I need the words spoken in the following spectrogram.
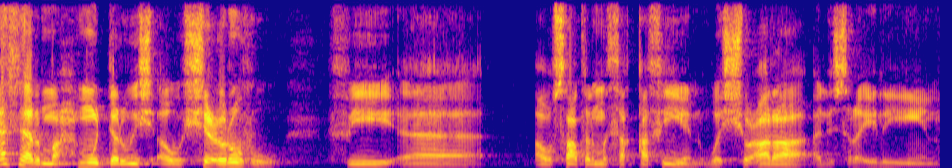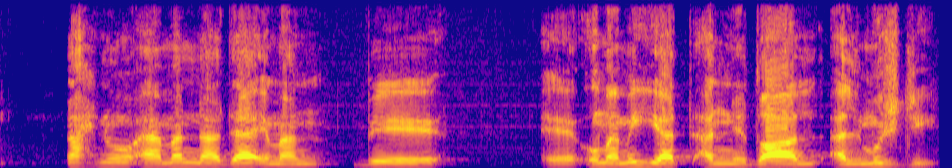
أثر محمود درويش أو شعره في آه، أوساط المثقفين والشعراء الإسرائيليين. نحن آمنا دائما بأممية النضال المجدي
